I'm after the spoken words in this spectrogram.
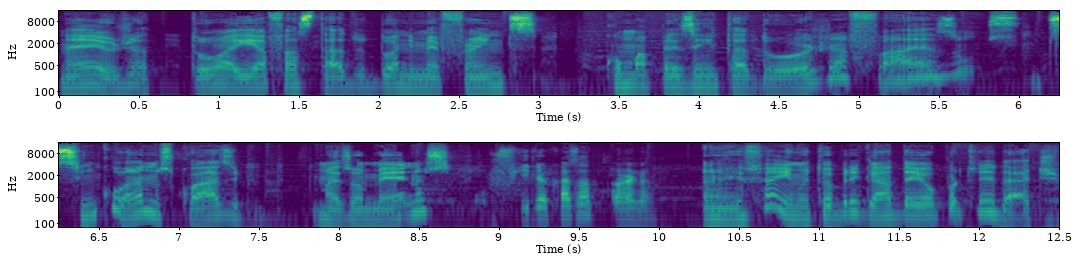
né, eu já tô aí afastado do Anime Friends como apresentador já faz uns cinco anos quase, mais ou menos. O filho a casa torna. É isso aí, muito obrigado aí a oportunidade.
